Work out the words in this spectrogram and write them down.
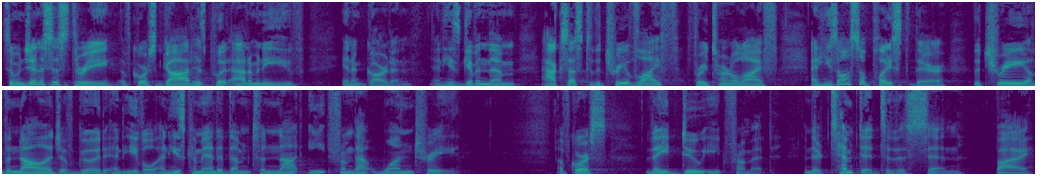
So in Genesis 3, of course, God has put Adam and Eve in a garden. And he's given them access to the tree of life for eternal life. And he's also placed there the tree of the knowledge of good and evil. And he's commanded them to not eat from that one tree. Of course, they do eat from it. And they're tempted to this sin by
